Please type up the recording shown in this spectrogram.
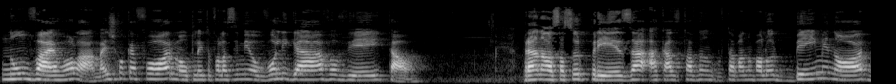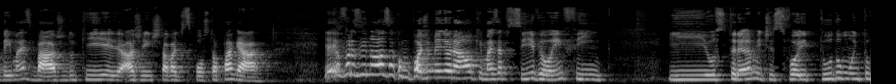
Não vai rolar. Mas de qualquer forma, o Cleiton falou assim: meu, vou ligar, vou ver e tal. Para nossa surpresa, a casa estava num valor bem menor, bem mais baixo do que a gente estava disposto a pagar. E aí eu falei assim, nossa, como pode melhorar? O que mais é possível? Enfim. E os trâmites foi tudo muito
